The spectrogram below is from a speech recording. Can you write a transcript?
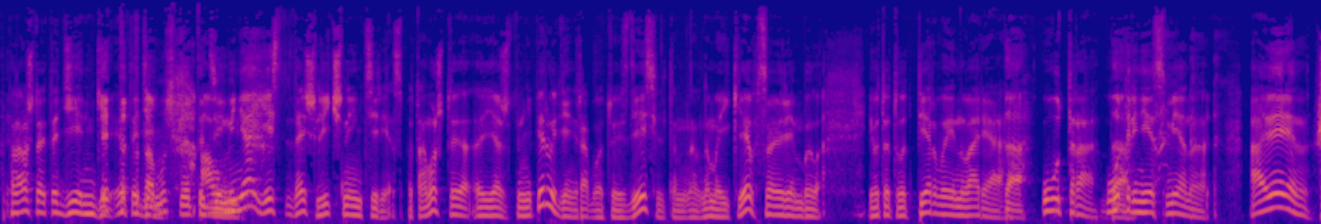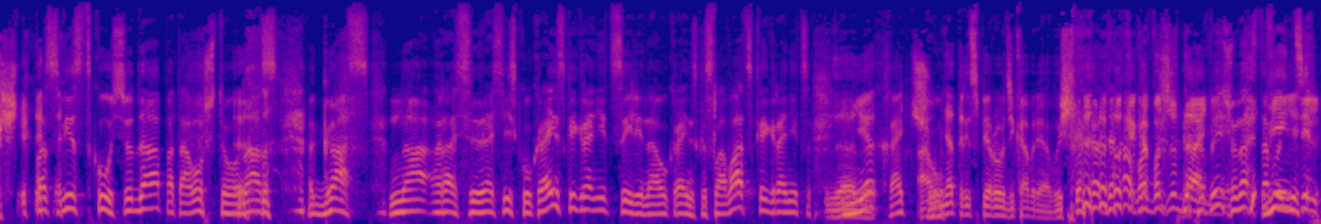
потому что это деньги. Это потому что это а у меня есть, знаешь, личный интерес. Потому что я же не первый день работаю здесь, или там на, маяке в свое время было. И вот это вот 1 января, утро, утренняя смена. Аверин, по свистку сюда, потому что у нас газ на российско-украинской границе или на украинско-словацкой границе. Да, не да. хочу. А у меня 31 декабря вышел. Как в ожидании. Вентиль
